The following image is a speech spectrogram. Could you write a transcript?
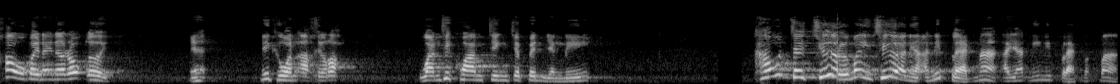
เข้าไปในนรกเลยเนี่ยนี่คือวันอาคิรอวันที่ความจริงจะเป็นอย่างนี้ เขาจะเชื่อหรือไม่เชื่อเนี่ย อันนี้แปลกมากอายัดนี้นี่แปลกมาก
